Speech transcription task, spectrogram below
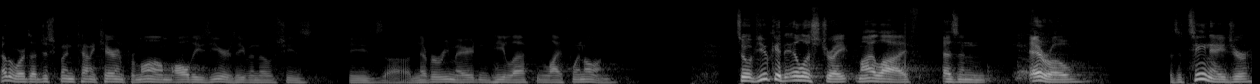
In other words, I've just been kind of caring for mom all these years, even though she's, she's uh, never remarried and he left and life went on. So, if you could illustrate my life as an arrow, as a teenager,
